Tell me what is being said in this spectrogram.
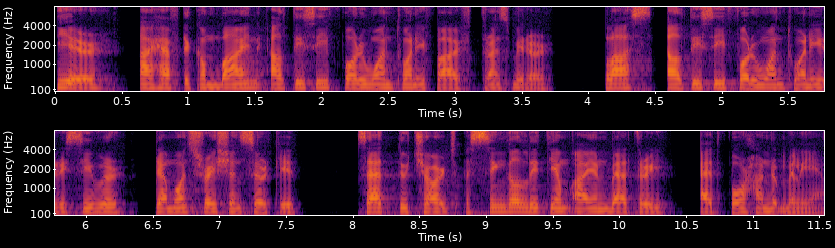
Here, I have the combined LTC4125 transmitter plus LTC4120 receiver demonstration circuit set to charge a single lithium-ion battery at 400 mA.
